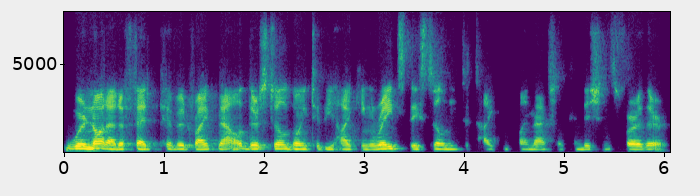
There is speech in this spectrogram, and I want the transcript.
we're not at a Fed pivot right now. They're still going to be hiking rates. They still need to tighten financial conditions further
